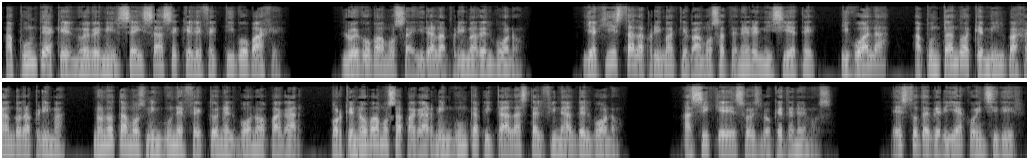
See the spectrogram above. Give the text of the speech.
apunte a que el 9.006 hace que el efectivo baje. Luego vamos a ir a la prima del bono. Y aquí está la prima que vamos a tener en I7, igual a, apuntando a que 1000 bajando la prima, no notamos ningún efecto en el bono a pagar, porque no vamos a pagar ningún capital hasta el final del bono. Así que eso es lo que tenemos. Esto debería coincidir.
